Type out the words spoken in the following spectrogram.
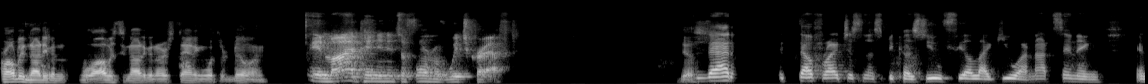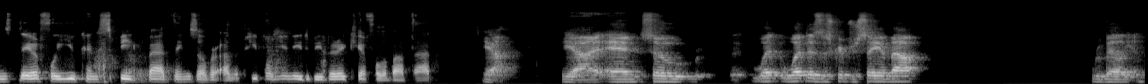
Probably not even well, obviously not even understanding what they're doing. In my opinion, it's a form of witchcraft. Yes. That self righteousness because you feel like you are not sinning and therefore you can speak bad things over other people. You need to be very careful about that. Yeah. Yeah. And so, what, what does the scripture say about rebellion?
